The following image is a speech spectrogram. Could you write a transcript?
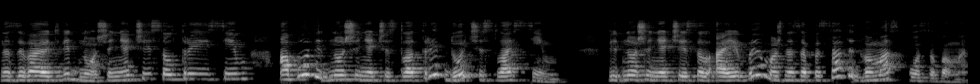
називають відношення чисел 3 і 7 або відношення числа 3 до числа 7. Відношення чисел А і Б можна записати двома способами:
